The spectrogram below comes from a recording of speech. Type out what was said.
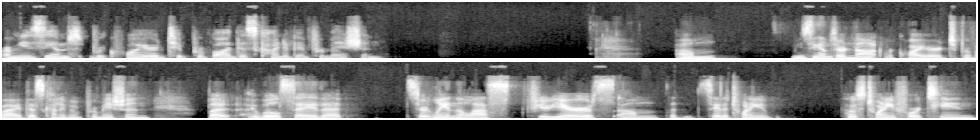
Are museums required to provide this kind of information? Um, museums are not required to provide this kind of information, but I will say that certainly in the last few years, um, the, say the 20 post 2014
